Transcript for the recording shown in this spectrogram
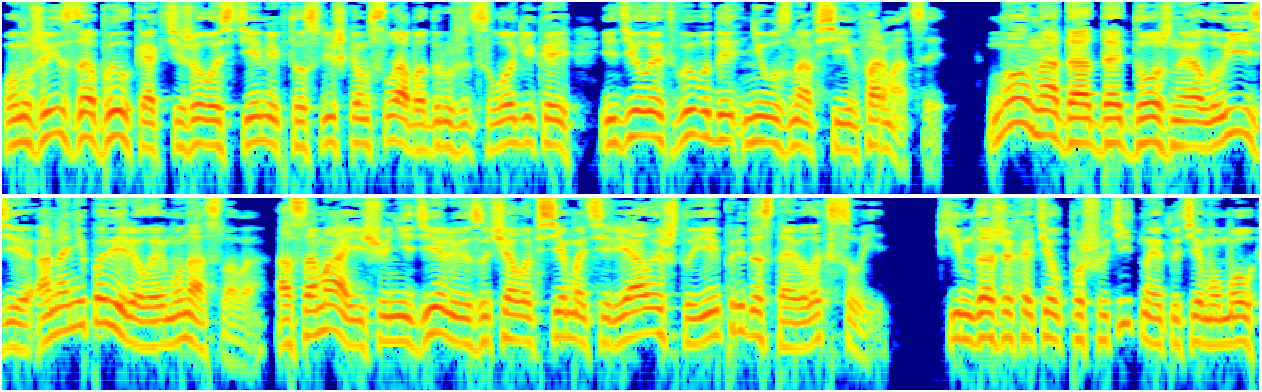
Он уже и забыл, как тяжело с теми, кто слишком слабо дружит с логикой и делает выводы, не узнав всей информации. Но надо отдать должное Луизе, она не поверила ему на слово, а сама еще неделю изучала все материалы, что ей предоставила Ксуи. Ким даже хотел пошутить на эту тему, мол,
